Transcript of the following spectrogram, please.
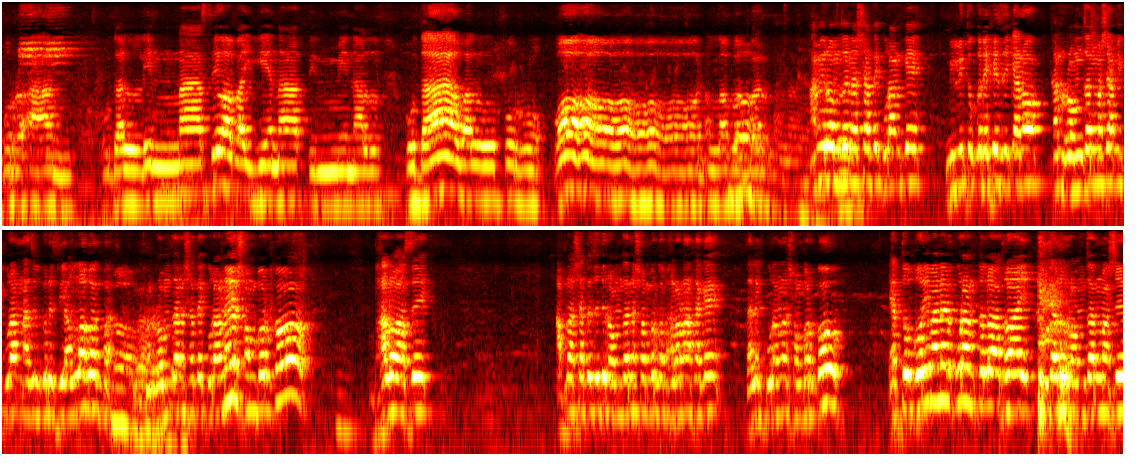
কুরআন হুদাল লিন-নাসি ওয়া বায়্যিনাতিম মিনাল হুদা ওয়াল ফুরকান। আল্লাহু আকবার। আমি রমজানের সাথে কোরআনকে মিলিত করে রেখেছি কেন? কারণ রমজান মাসে আমি কোরআন নাজিল করেছি। আল্লাহ কারণ রমজানের সাথে কোরআনের সম্পর্ক ভালো আছে। আপনার সাথে যদি রমজানের সম্পর্ক ভালো না থাকে তাহলে কোরআনের সম্পর্ক এত পরিমাণের কোরআন তেলাওয়াত হয় কারণ রমজান মাসে।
